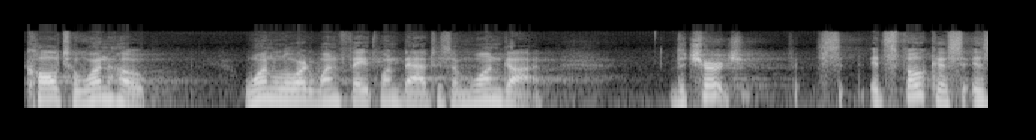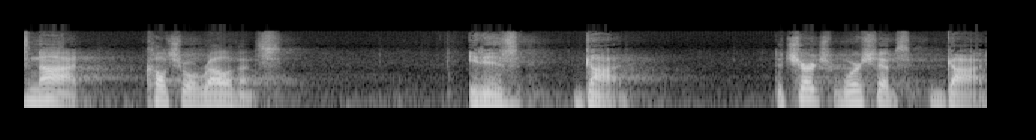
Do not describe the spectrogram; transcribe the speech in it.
called to one hope, one Lord, one faith, one baptism, one God. The church, its focus is not cultural relevance, it is God. The church worships God.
